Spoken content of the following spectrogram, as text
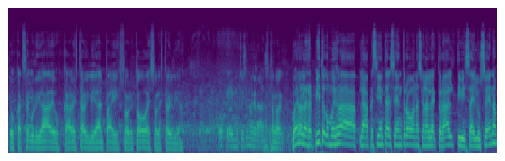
de buscar seguridad, de buscar estabilidad al país, sobre todo eso, la estabilidad. Ok, muchísimas gracias. Hasta luego. Bueno, les repito, como dijo la, presidenta del Centro Nacional Electoral, Tibisay Lucena,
